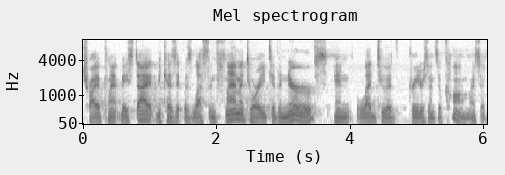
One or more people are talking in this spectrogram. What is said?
try a plant-based diet because it was less inflammatory to the nerves and led to a greater sense of calm. I said,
